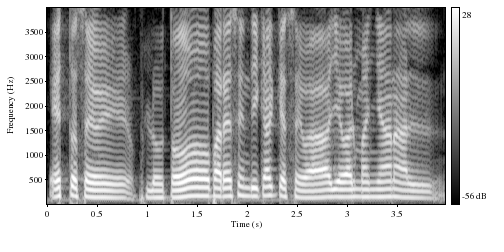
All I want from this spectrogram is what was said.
Esto se lo todo parece indicar que se va a llevar mañana al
